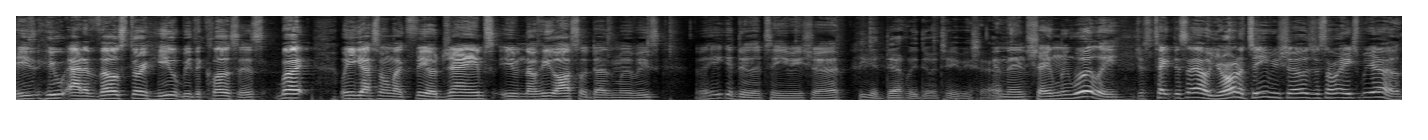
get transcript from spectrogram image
He's he out of those three, he would be the closest. But when you got someone like Theo James, even though he also does movies, he could do a TV show. He could definitely do a TV show. And then Shailene Woodley, just take this out. You're on a TV show, it's just on HBO.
